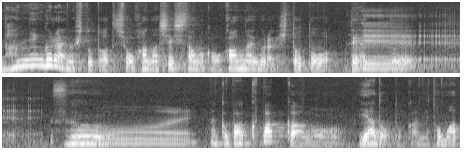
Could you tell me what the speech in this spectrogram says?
何人ぐらいの人と私お話ししたのか分かんないぐらい人と出会って。へーすごい、なんかバックパッカーの宿とかに泊まっ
